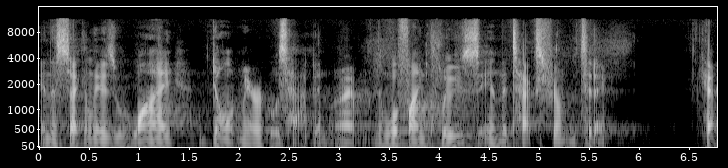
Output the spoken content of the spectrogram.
And the secondly is why don't miracles happen? Right, and we'll find clues in the text from today. Okay,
